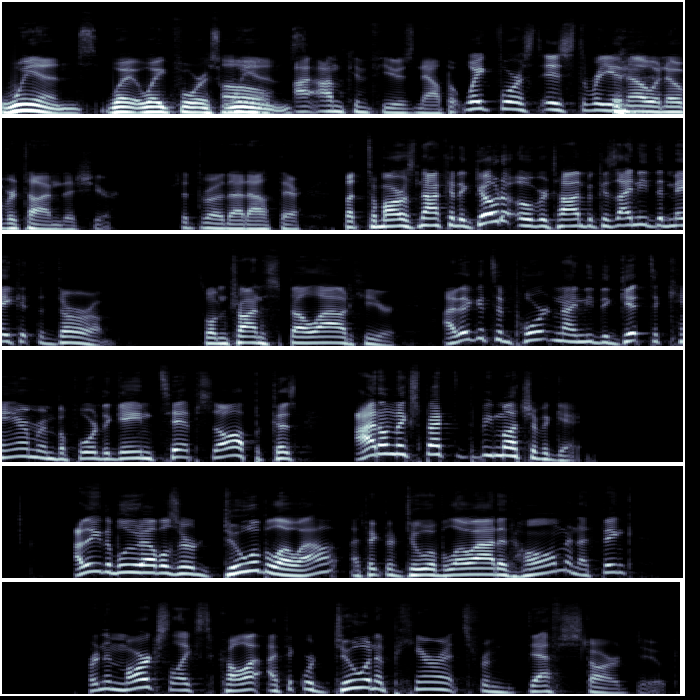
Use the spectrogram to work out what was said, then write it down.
Wins. Wake, Wake Forest Oh, wins. I, I'm confused now. But Wake Forest is three and zero in overtime this year. Should throw that out there. But tomorrow's not going to go to overtime because I need to make it to Durham. That's what I'm trying to spell out here. I think it's important I need to get to Cameron before the game tips off because I don't expect it to be much of a game. I think the Blue Devils are due a blowout. I think they're due a blowout at home. And I think, as Brendan Marks likes to call it, I think we're due an appearance from Death Star Duke.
